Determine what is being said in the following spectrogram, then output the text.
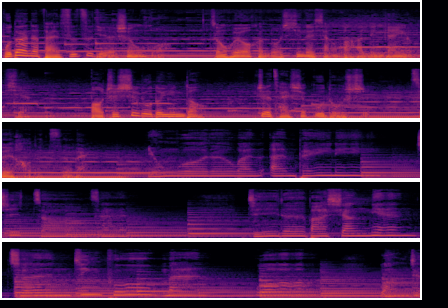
不断的反思自己的生活，总会有很多新的想法和灵感涌现。保持适度的运动，这才是孤独时最好的滋味。把想念存进铺满，我望着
